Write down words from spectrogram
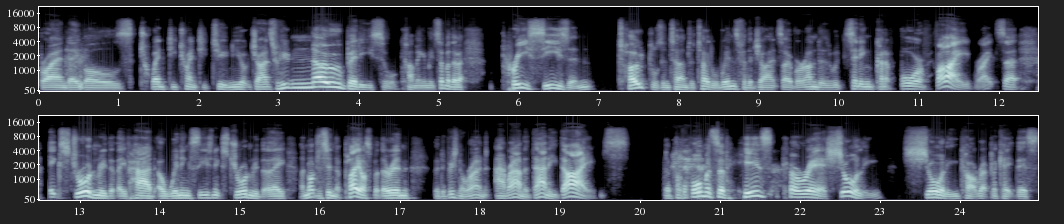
Brian Daboll's 2022 New York Giants, who nobody saw coming? I mean, some of the preseason totals in terms of total wins for the Giants over unders were sitting kind of four or five, right? So extraordinary that they've had a winning season, extraordinary that they are not just in the playoffs, but they're in the divisional round around a Danny Dimes. The performance of his career, surely, surely you can't replicate this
